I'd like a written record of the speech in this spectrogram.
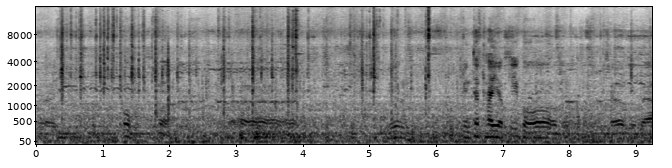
어, 꼭 뭐, 어, 윈, 윈터 타이어 끼고 뭐, 저기 뭐야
